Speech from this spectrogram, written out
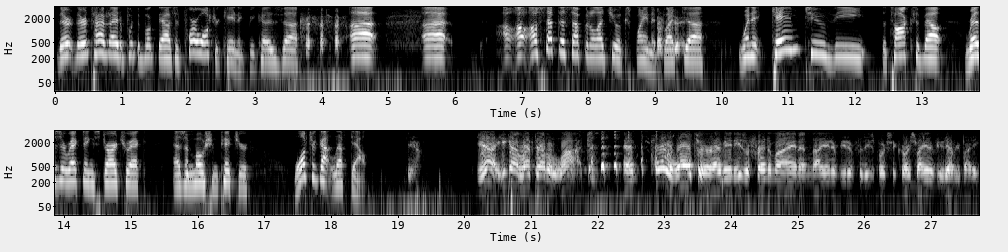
there there are times I had to put the book down and said, "Poor Walter Koenig," because uh, uh, uh, I'll, I'll set this up and I'll let you explain it. Okay. But uh, when it came to the the talks about resurrecting Star Trek as a motion picture, Walter got left out. Yeah. He got left out a lot. and poor Walter, I mean, he's a friend of mine, and I interviewed him for these books, of course. So I interviewed everybody,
